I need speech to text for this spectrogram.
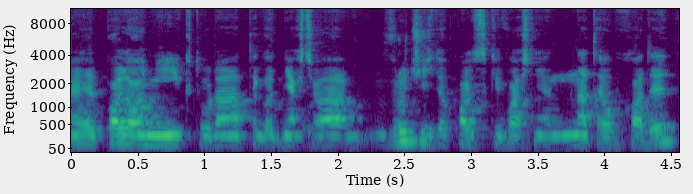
e, Polonii, która tego dnia chciała wrócić do Polski właśnie na te obchody.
